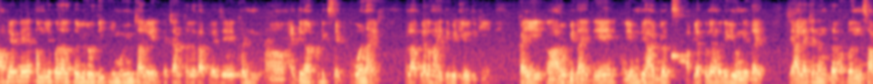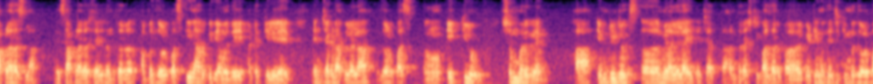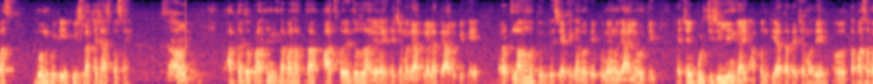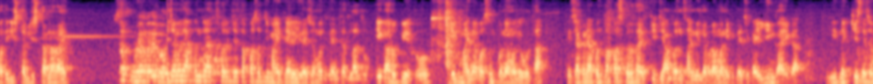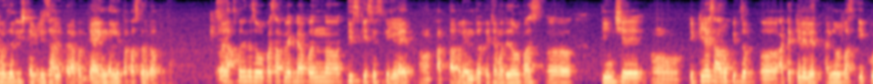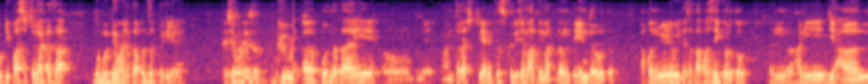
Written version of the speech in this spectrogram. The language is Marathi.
आपल्याकडे अंमली पदार्थ विरोधी ही मोहीम चालू आहे. त्याच्या अंतर्गत आपले जे खंड अँटीनॉर्कोटिक सेट वन आहे त्याला आपल्याला माहिती भेटली होती की काही आरोपित आहेत. हे एम डी हार्ड ड्रग्स आपल्या पुण्यामध्ये घेऊन येत आहेत. ते आल्याच्यानंतर आपण सापळा रचला आणि सापळा रचल्याच्या नंतर आपण जवळपास तीन आरोपी यामध्ये अटक केलेले आहेत. त्यांच्याकडे आपल्याला जवळपास एक किलो शंभर ग्रॅम हा एम डी ड्रग्स मिळालेला आहे. त्याच्यात आंतरराष्ट्रीय बाजारपेठेमध्ये त्याची किंमत जवळपास दोन कोटी एकवीस लाखाच्या आसपास आहे. आता जो प्राथमिक तपास आता आजपर्यंत जो झालेला आहे त्याच्यामध्ये आपल्याला ते आरोपी हे रतलाम मध्य प्रदेश या ठिकाणामध्ये पुण्यामध्ये आले होते. त्याच्या पुढची जी लिंक आहे आपण ती आता त्याच्यामध्ये तपासामध्ये इस्टॅब्लिश करणार आहेत. सर पुण्यामध्ये त्याच्यामध्ये आपण ज्या आजपर्यंत तपासात जी माहिती आलेली त्याच्यामध्ये त्यांच्यातला जो एक आरोपी आहे तो एक महिन्यापासून पुण्यामध्ये होता. त्याच्याकडे आपण तपास करत आहेत की जे आपण सांगितल्याप्रमाणे की त्याची काही लिंक आहे का ती नक्कीच त्याच्यामध्ये जर इस्टॅब्लिश झालं तर आपण त्या अँगलने तपास करत आहोत त्याचा. आजपर्यंत जवळपास आपल्याकडे आपण तीस केसेस केलेल्या आहेत आत्तापर्यंत. त्याच्यामध्ये जवळपास तीनशे एक्केचाळीस आरोपी जप अटक केलेले आहेत आणि जवळपास एक कोटी पासष्ट लाखाचा जो मुद्देमाल आहे तो आपण जप्त केलेला आहे. त्याच्यामध्ये सर पूर्णतः हे म्हणजे आंतरराष्ट्रीय आणि तस्करीच्या माध्यमातून ते एंटर होतं. आपण वेळोवेळी त्याचा तपासही करतो. पण आणि जी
